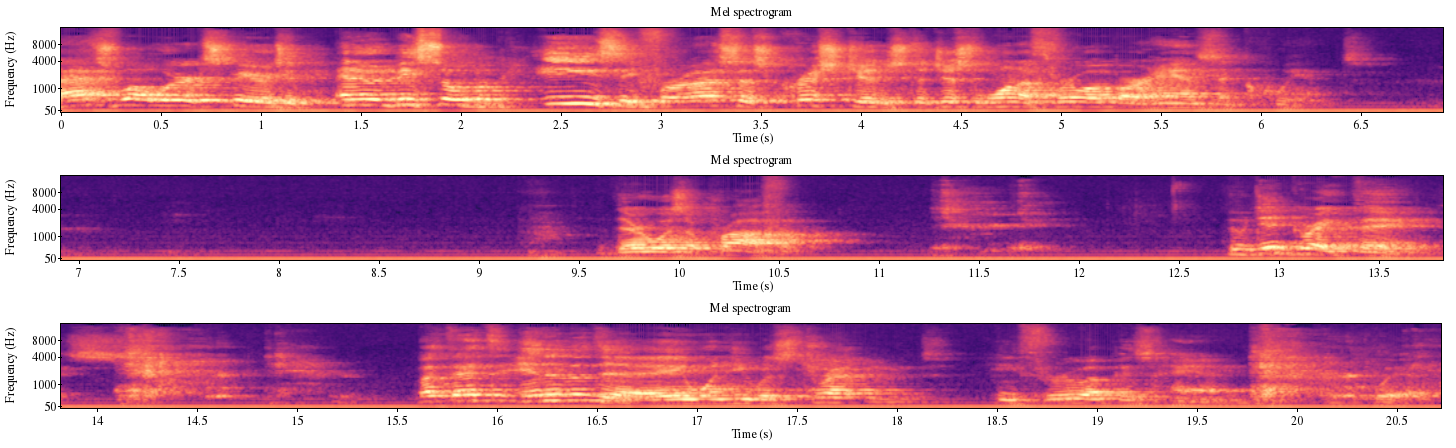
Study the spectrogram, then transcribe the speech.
That's what we're experiencing. And it would be so easy for us as Christians to just want to throw up our hands and quit. There was a prophet who did great things. But at the end of the day, when he was threatened, he threw up his hand and quit.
